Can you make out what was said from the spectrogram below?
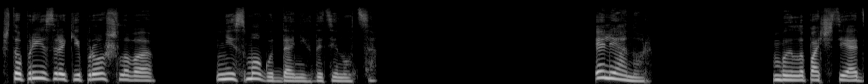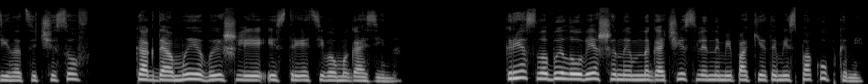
что призраки прошлого не смогут до них дотянуться. Элеонор. Было почти одиннадцать часов, когда мы вышли из третьего магазина. Кресло было увешано многочисленными пакетами с покупками.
